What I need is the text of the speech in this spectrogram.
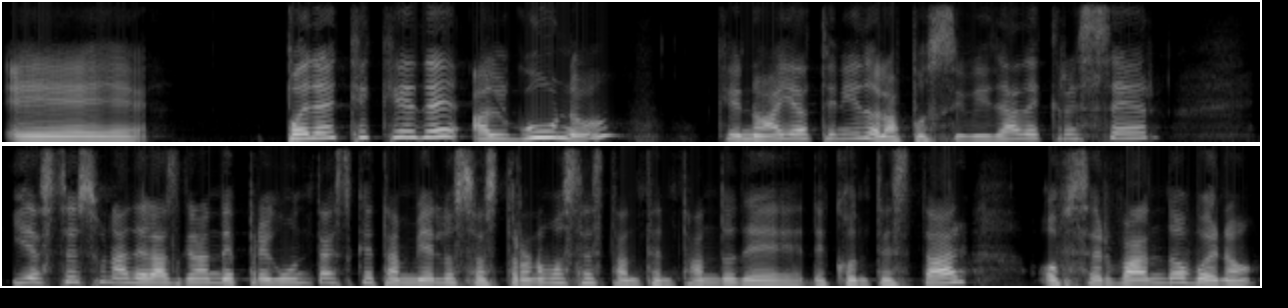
Eh, puede que quede alguno que no haya tenido la posibilidad de crecer y esta es una de las grandes preguntas que también los astrónomos están tentando de, contestar, observando, bueno,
